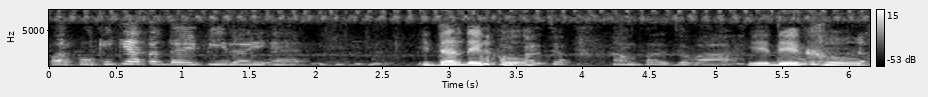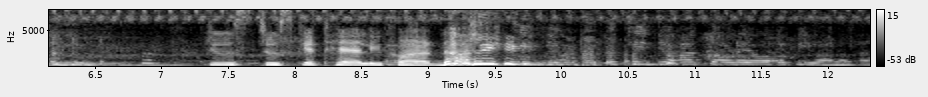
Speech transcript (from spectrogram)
और फूकी कैसे दही पी रही है इधर देखो जो हम पर जो बाहर ये देखो चूस चूस के थैली फाड़ डाली ચીનિયો હાથ તોડે એવો પીવાનો था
